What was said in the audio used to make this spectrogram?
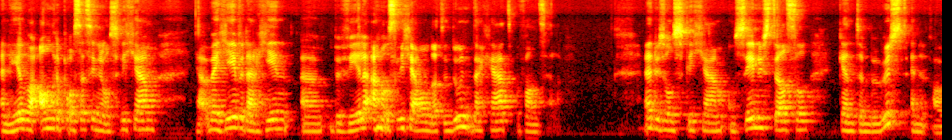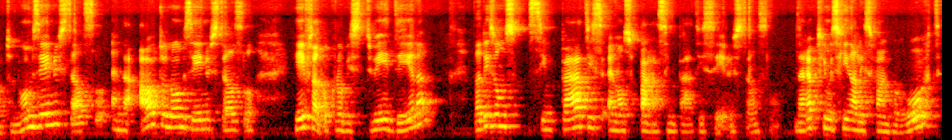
en heel wat andere processen in ons lichaam. Ja, wij geven daar geen uh, bevelen aan ons lichaam om dat te doen. Dat gaat vanzelf. Dus ons lichaam, ons zenuwstelsel, kent een bewust en een autonoom zenuwstelsel. En dat autonoom zenuwstelsel heeft dan ook nog eens twee delen. Dat is ons sympathisch en ons parasympathisch zenuwstelsel. Daar heb je misschien al eens van gehoord.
